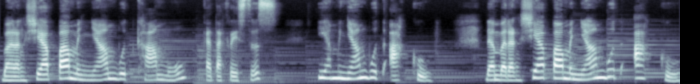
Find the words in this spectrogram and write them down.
Barang siapa menyambut kamu, kata Kristus, ia menyambut aku. Dan barang siapa menyambut aku,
